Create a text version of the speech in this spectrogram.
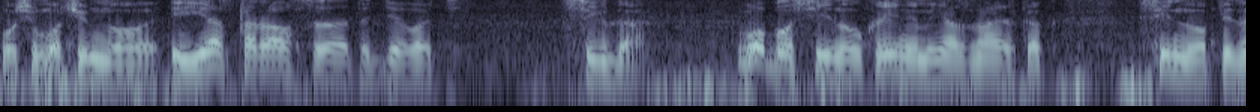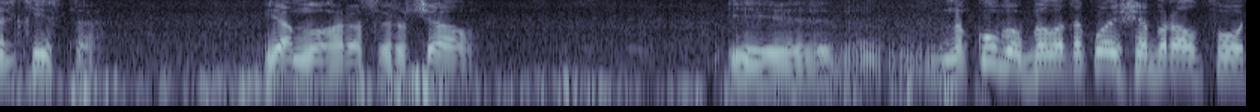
В общем, очень много. И я старался это делать всегда. В области и на Украине меня знают как сильного педальтиста. Я много раз выручал. И на кубок было такое, что я брал по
